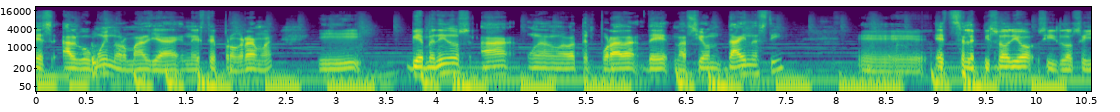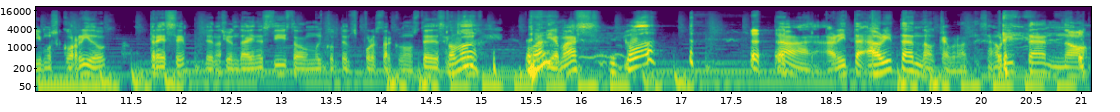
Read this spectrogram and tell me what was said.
Es algo muy normal ya en este programa. Y bienvenidos a una nueva temporada de Nación Dynasty. Eh, este es el episodio, si lo seguimos corrido, 13 de Nación Dynasty. Estamos muy contentos por estar con ustedes ¿Cómo? aquí. ¿Cuál? Y además, ¿Cómo? no, ahorita, ahorita no, cabrones. Ahorita no.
